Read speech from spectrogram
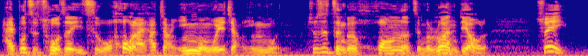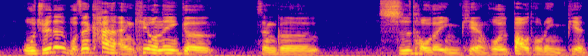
还不止错这一次，我后来他讲英文，我也讲英文，就是整个慌了，整个乱掉了。所以我觉得我在看 Ankiel 那个整个失头的影片或者爆头的影片，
